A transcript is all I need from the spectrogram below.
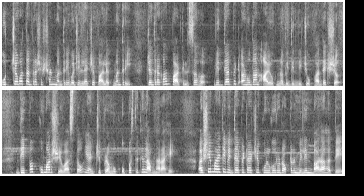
उच्च व तंत्रशिक्षण मंत्री व जिल्ह्याचे पालकमंत्री चंद्रकांत पाटीलसह विद्यापीठ अनुदान आयोग नवी दिल्लीचे उपाध्यक्ष दीपक कुमार श्रीवास्तव यांची प्रमुख उपस्थिती लाभणार आहे. अशी माहिती विद्यापीठाचे कुलगुरू डॉक्टर मिलिंद बाराहते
